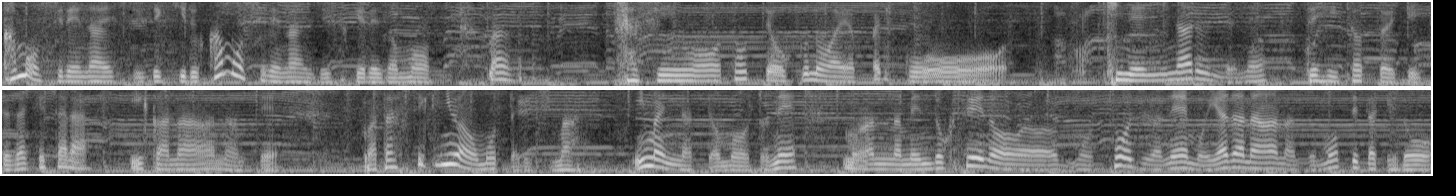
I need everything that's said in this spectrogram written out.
かもしれないし、できるかもしれないですけれども、まあ写真を撮っておくのはやっぱりこう記念になるんでねぜひ撮っといていただけたらいいかななんて私的には思ったりします今になって思うとねもうあんなめんどくせえのもう当時はねもう嫌だななんて思ってたけど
